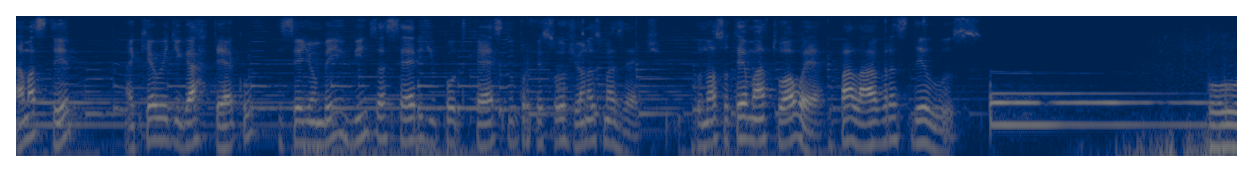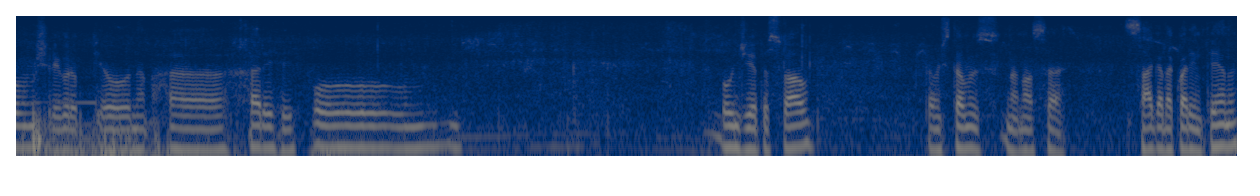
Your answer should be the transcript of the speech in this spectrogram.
Namastê, aqui é o Edgar Teco e sejam bem-vindos à série de podcast do professor Jonas Mazetti. O nosso tema atual é Palavras de Luz. Bom dia pessoal, então estamos na nossa saga da quarentena.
